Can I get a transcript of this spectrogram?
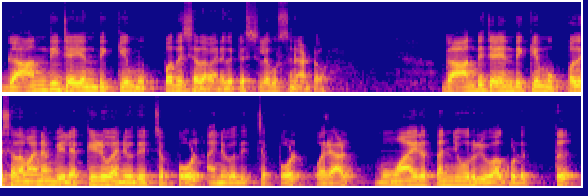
ഗാന്ധി ജയന്തിക്ക് മുപ്പത് ശതമാനം. ഇത് ടെസ്റ്റിലെ ക്വസ്റ്റ്യൻ ആട്ടോ ഗാന്ധി ജയന്തിക്ക് മുപ്പത് ശതമാനം വിലക്കിഴിവ് അനുവദിച്ചപ്പോൾ അനുവദിച്ചപ്പോൾ ഒരാൾ മൂവായിരത്തഞ്ഞൂറ് രൂപ കൊടുത്ത്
